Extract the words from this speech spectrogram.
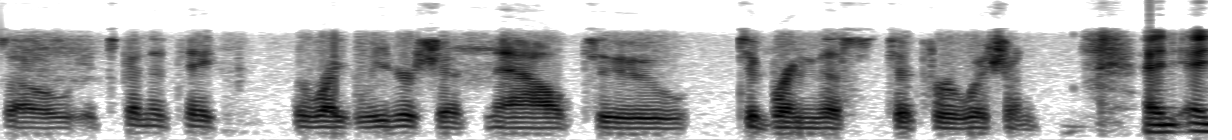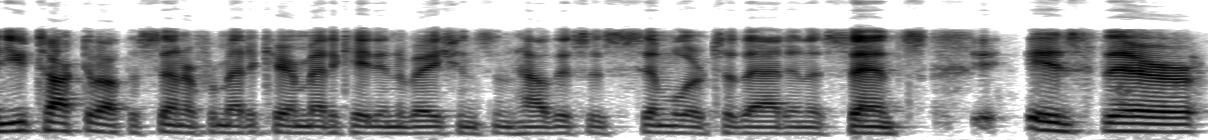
So it's going to take the right leadership now to to bring this to fruition. And and you talked about the Center for Medicare and Medicaid Innovations and how this is similar to that in a sense. Is there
